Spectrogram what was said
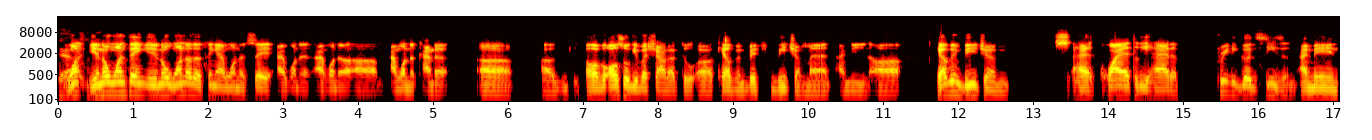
yeah. One, you know, one thing, you know, one other thing I want to say, I want to, I want to, um, I want to kind of, uh, uh, I'll also give a shout out to uh, Kelvin Beach- Beachum, man. I mean, uh, Kelvin Beachum had quietly had a pretty good season. I mean,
